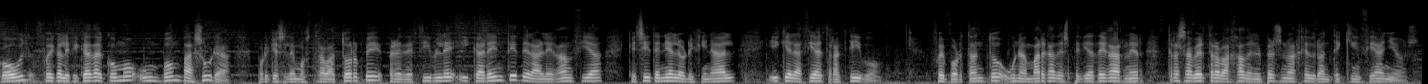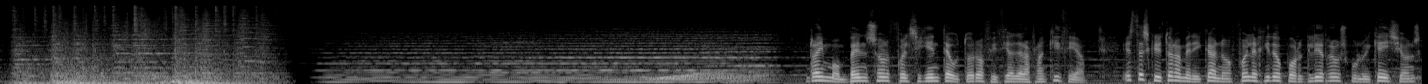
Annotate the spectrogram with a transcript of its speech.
Cold fue calificada como un bomb basura, porque se le mostraba torpe, predecible y carente de la elegancia que sí tenía el original y que le hacía atractivo. Fue por tanto una amarga despedida de Garner tras haber trabajado en el personaje durante 15 años. Raymond Benson fue el siguiente autor oficial de la franquicia. Este escritor americano fue elegido por Rose Publications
